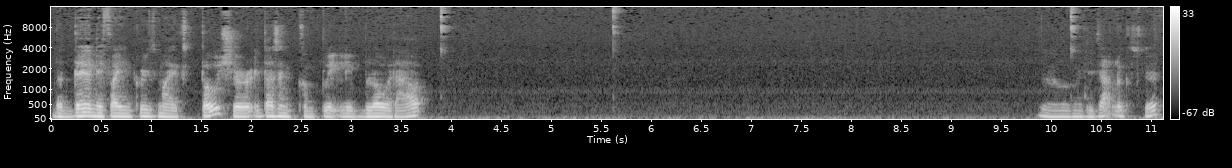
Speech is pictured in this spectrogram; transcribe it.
but then if I increase my exposure, it doesn't completely blow it out. Maybe that looks good.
